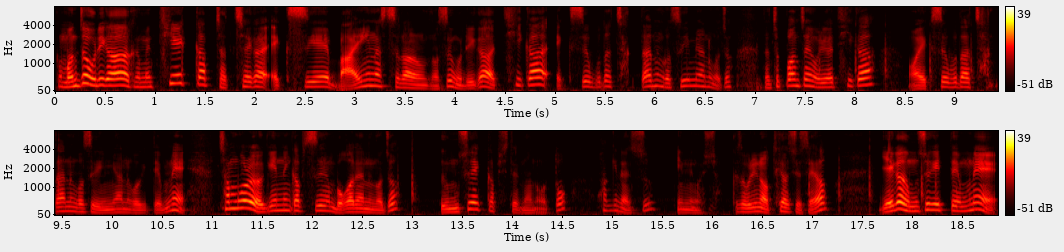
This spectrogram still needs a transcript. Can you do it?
그럼 먼저 우리가 그러면 t의 값 자체가 x의 마이너스라는 것은 우리가 t가 x보다 작다는 것을 의미하는 거죠. 일단 첫 번째는 우리가 t가 어, x보다 작다는 것을 의미하는 거기 때문에 참고로 여기 있는 값은 뭐가 되는 거죠? 음수의 값이 된다는 것도 확인할 수 있는 것이죠. 그래서 우리는 어떻게 할 수 있어요? 얘가 음수이기 때문에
